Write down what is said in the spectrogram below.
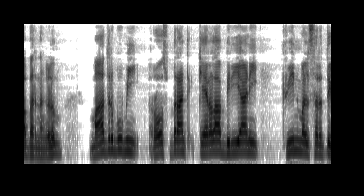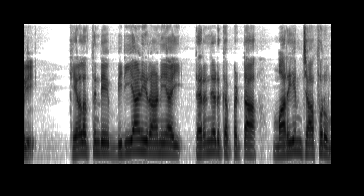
ആഭരണങ്ങളും. Mathrubhumi rose brand Kerala biryani queen മത്സരത്തിൽ കേരളത്തിന്റെ ബിരിയാണി റാണിയായി തെരഞ്ഞെടുക്കപ്പെട്ട മറിയം ജാഫറും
